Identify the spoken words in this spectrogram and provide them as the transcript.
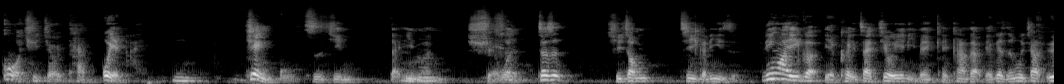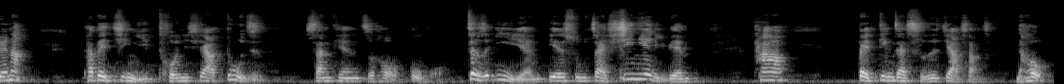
过去就会看未来。嗯，见古知今的一门学问，嗯、这是其中一个例子。另外一个也可以在旧约里面可以看到，有一个人物叫约纳，他被鲸鱼吞下肚子，三天之后复活。这是预言耶稣在新约里边，他被钉在十字架上，然后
